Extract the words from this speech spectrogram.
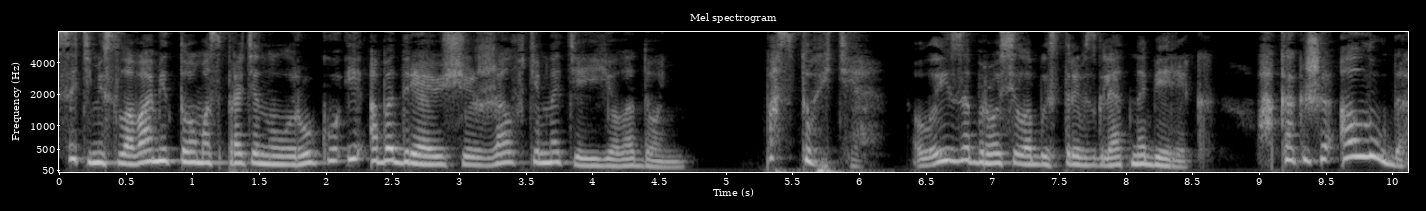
С этими словами Томас протянул руку и ободряюще сжал в темноте ее ладонь. «Постойте!» Луиза бросила быстрый взгляд на берег. «А как же Алуда?»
